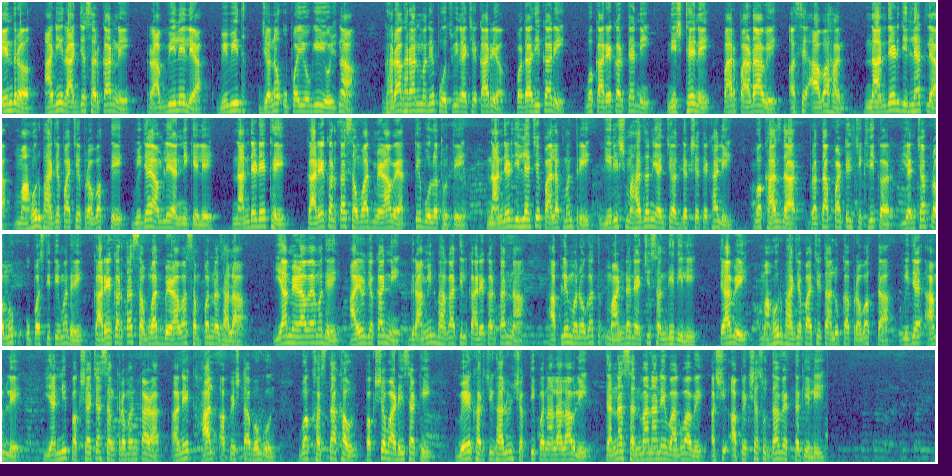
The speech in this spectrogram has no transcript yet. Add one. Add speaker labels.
Speaker 1: केंद्र आणि राज्य सरकारने राबविलेल्या विविध जनउपयोगी योजना घराघरांमध्ये पोचविण्याचे कार्य पदाधिकारी व कार्यकर्त्यांनी निष्ठेने पार पाडावे असे आवाहन नांदेड जिल्ह्यातल्या माहूर भाजपाचे प्रवक्ते विजय आमले यांनी केले. नांदेड येथे कार्यकर्ता संवाद मेळाव्यात ते बोलत होते. नांदेड जिल्ह्याचे पालकमंत्री गिरीश महाजन यांच्या अध्यक्षतेखाली व खासदार प्रताप पाटील चिखलीकर यांच्या प्रमुख उपस्थितीमध्ये कार्यकर्ता संवाद मेळावा संपन्न झाला. या मेळाव्यामध्ये आयोजकांनी ग्रामीण भागातील कार्यकर्त्यांना आपले मनोगत मांडण्याची संधी दिली. त्यावेळी माहूर भाजपाचे तालुका प्रवक्ता विजय आमले यांनी पक्षाच्या संक्रमण काळात अनेक हाल अपेष्टा भोगून व खस्ता खाऊन पक्षवाढीसाठी वेळ खर्ची घालून शक्तीपणाला लावली त्यांना सन्मानाने वागवावे अशी अपेक्षासुद्धा व्यक्त केली.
